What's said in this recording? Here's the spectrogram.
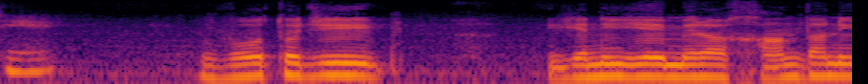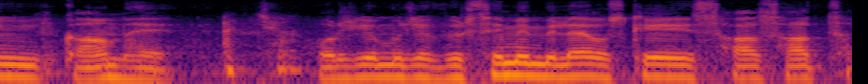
سے ہے؟ وہ تو جی یعنی یہ میرا خاندانی کام ہے۔ اچھا۔ اور یہ مجھے ورثے میں ملا ہے اس کے ساتھ ساتھ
